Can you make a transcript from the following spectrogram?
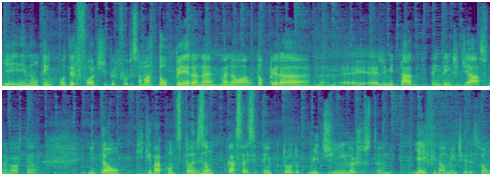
E ele não tem um poder forte de perfuração. Uma topeira, né? Mas não é uma topeira é, é limitado. Tem dente de aço o negócio. Tem... Então, o que, que, vai acontecer? Então, eles vão gastar esse tempo todo medindo, ajustando. E aí, finalmente, eles vão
